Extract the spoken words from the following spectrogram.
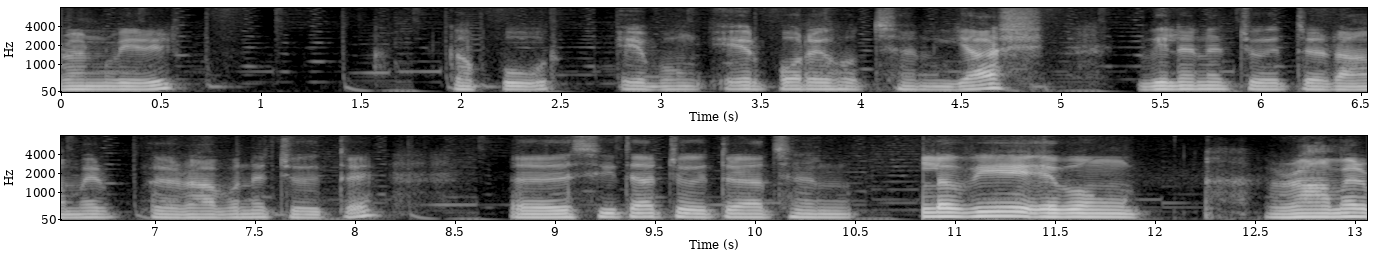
রণবীর কাপুর এবং এরপরে হচ্ছেন ইয়াশ ভিলেনের চরিত্রে রামের, রাবণের চরিত্রে সীতার চরিত্রে আছেন পল্লবী এবং রামের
